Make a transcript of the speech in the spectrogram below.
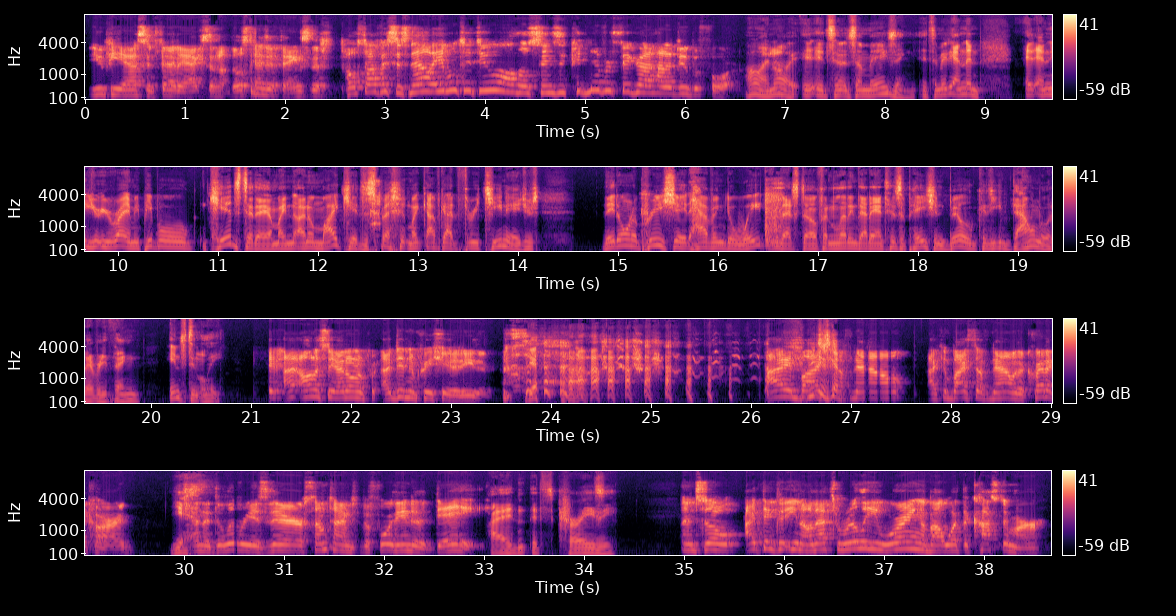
UPS and FedEx and those kinds of things, the post office is now able to do all those things it could never figure out how to do before. Oh, I know. It's it's amazing. It's amazing. And then and, and you're, you're right. I mean, people, kids today. I mean, I know my kids, especially. My, I've got three teenagers they don't appreciate having to wait for that stuff and letting that anticipation build because you can download everything instantly. I, honestly, I don't. I didn't appreciate it either. Yeah. I buy stuff got... now. I can buy stuff now with a credit card. Yeah. And the delivery is there sometimes before the end of the day. I, it's crazy. And so I think that you know that's really worrying about what the customer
